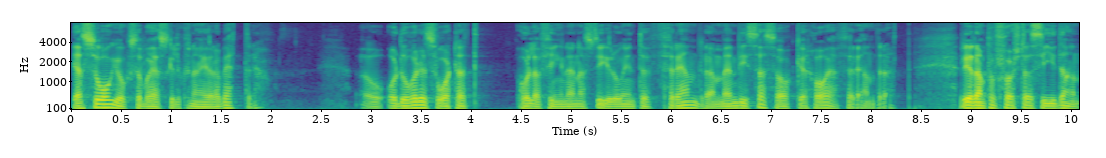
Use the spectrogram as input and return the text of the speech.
jag såg ju också vad jag skulle kunna göra bättre. Och, och då var det svårt att hålla fingrarna styr och inte förändra. Men vissa saker har jag förändrat. Redan på första sidan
